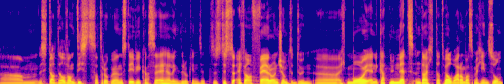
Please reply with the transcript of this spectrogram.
Um, de citadel van Diest zat er ook wel, een stevige kasseihelling die er ook in zit. Dus het is echt wel een fijn rondje om te doen. Uh, echt mooi. En ik had nu net een dag dat wel warm was, maar geen zon.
